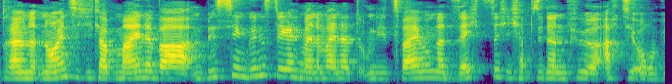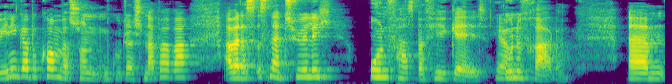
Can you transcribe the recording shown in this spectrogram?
390. Ich glaube, meine war ein bisschen günstiger. Ich meine, meine hat um die 260. Ich habe sie dann für 80 Euro weniger bekommen, was schon ein guter Schnapper war. Aber das ist natürlich unfassbar viel Geld, Ja. ohne Frage. Ähm,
